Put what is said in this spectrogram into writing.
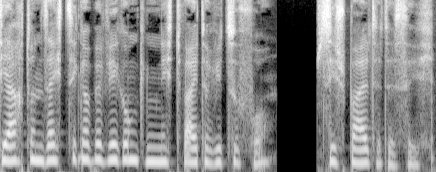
Die 68er-Bewegung ging nicht weiter wie zuvor. Sie spaltete sich.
